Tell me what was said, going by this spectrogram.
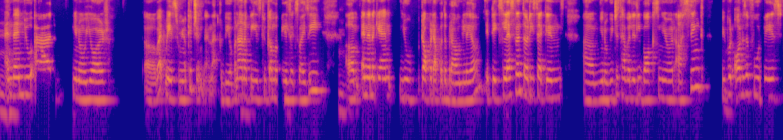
mhm. And then you add, you know, your uh, wet waste from your kitchen, and that could be your banana Mm. peels, cucumber peels, XYZ. Mm. Um, and then again, you top it up with a brown layer. It takes less than 30 seconds. Um, you know, we just have a little box near our sink. We put all of the food waste,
